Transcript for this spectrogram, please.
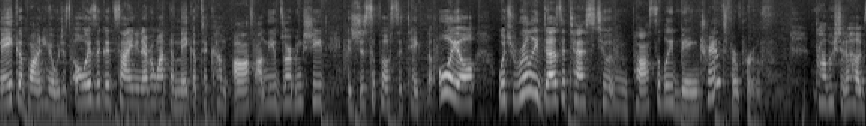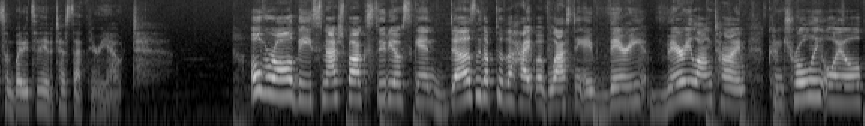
makeup on here, which is always a good sign. You never want the makeup to come off on the absorbing sheet. It's just supposed to take the oil, which really does attest to it possibly being transfer proof. Probably should have hugged somebody today to test that theory out. Overall, the Smashbox Studio Skin does live up to the hype of lasting a very, very long time, controlling oil,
